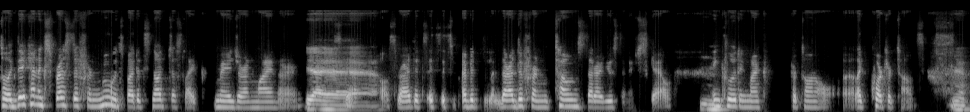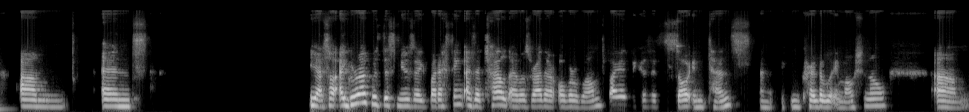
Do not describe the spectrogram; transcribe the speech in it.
so like they can express different moods, but it's not just like major and minor yeah, yeah, yeah, yeah. scales, right? It's it's it's a bit. There are different tones that are used in each scale, Mm, including microtonal, uh, like quarter tones. yeah. Um, and yeah, so I grew up with this music, but I think as a child I was rather overwhelmed by it because it's so intense and incredibly emotional. Um,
